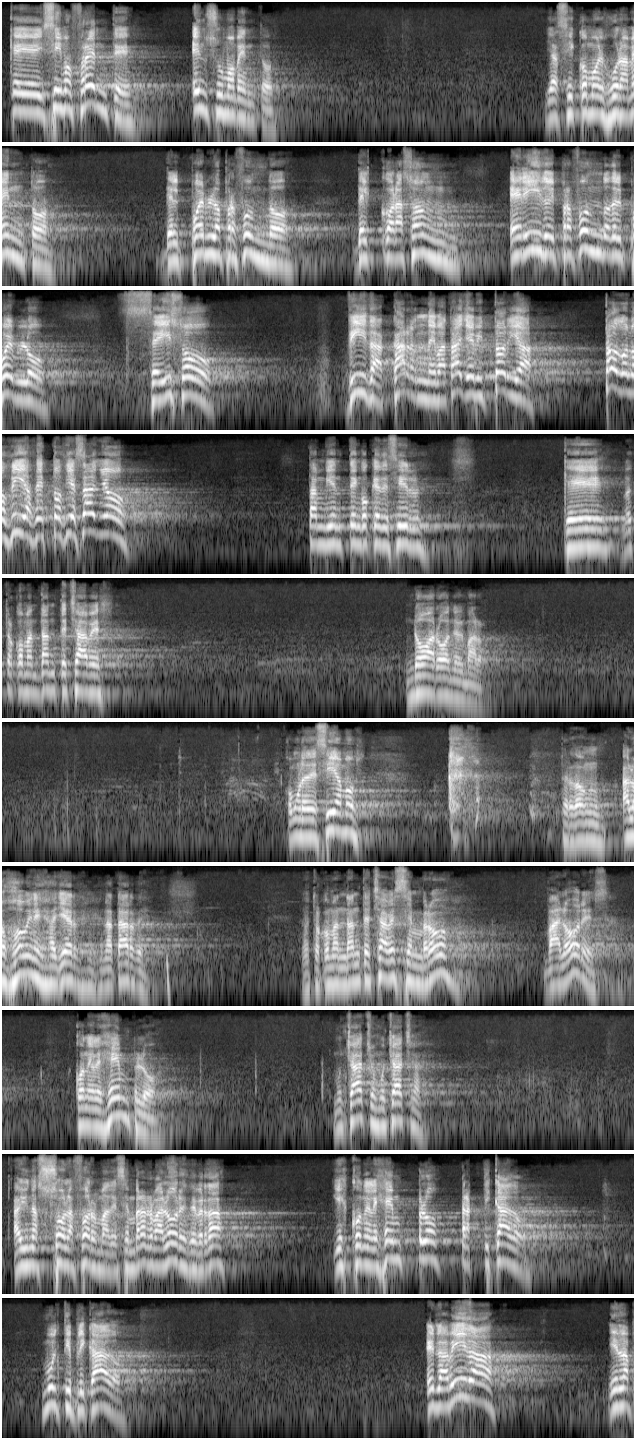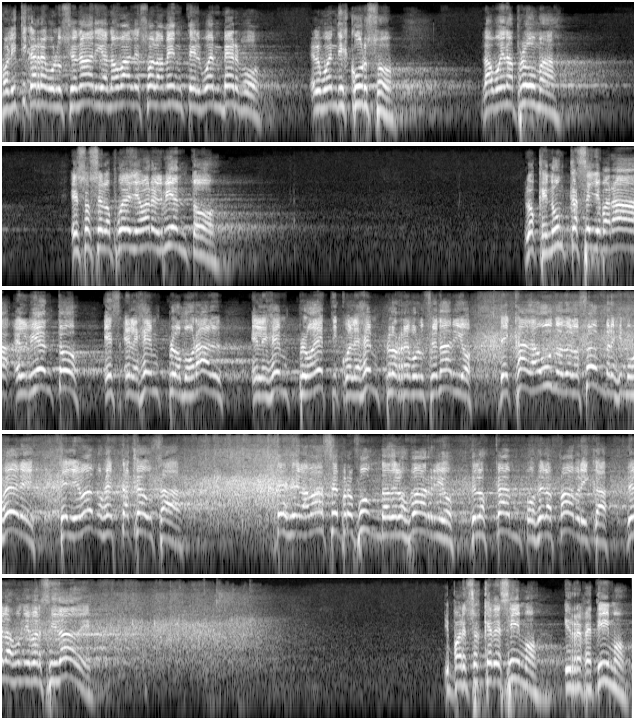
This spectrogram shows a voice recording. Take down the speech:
que hicimos frente en su momento. Y así como el juramento del pueblo profundo, del corazón herido y profundo del pueblo, se hizo vida, carne, batalla y victoria todos los días de estos 10 años, también tengo que decir que nuestro comandante Chávez no aró en el mar. Como le decíamos, perdón, a los jóvenes ayer en la tarde, nuestro comandante Chávez sembró valores con el ejemplo. Muchachos, muchachas, hay una sola forma de sembrar valores de verdad y es con el ejemplo practicado, multiplicado. En la vida y en la política revolucionaria no vale solamente el buen verbo, el buen discurso, la buena pluma. Eso se lo puede llevar el viento. Lo que nunca se llevará el viento es el ejemplo moral, el ejemplo ético, el ejemplo revolucionario de cada uno de los hombres y mujeres que llevamos esta causa desde la base profunda de los barrios, de los campos, de las fábricas, de las universidades. Y por eso es que decimos y repetimos,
